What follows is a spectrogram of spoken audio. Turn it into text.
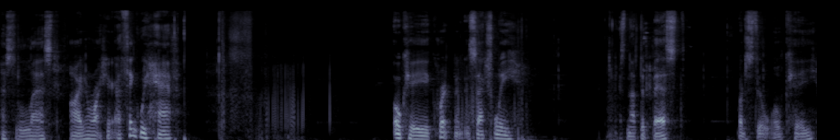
as the last item right here. I think we have... Okay, equipment. It's actually... It's not the best, but still okay.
